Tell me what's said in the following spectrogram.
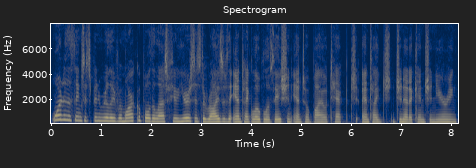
One of the things that's been really remarkable the last few years is the rise of the anti globalization, anti biotech, anti genetic engineering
